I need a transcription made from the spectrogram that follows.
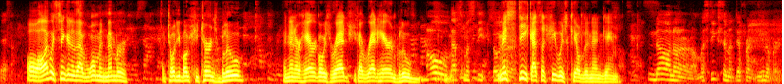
Yeah. Oh, well, I was thinking of that woman. Remember, I told you about she turns blue, and then her hair goes red. She's got red hair and blue. Oh, that's Mystique. Those Mystique. I thought she was killed in Endgame. No, no, no, no. Mystique's in a different universe.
